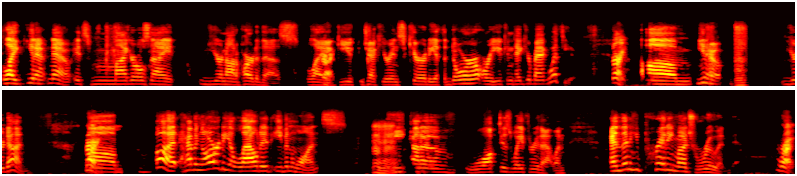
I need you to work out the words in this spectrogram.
like you know no it's my girls night you're not a part of this like Right. you can check your insecurity at the door or you can take your bag with you Right. um you know you're done Right. um but having already allowed it even once hmm he kind of walked his way through that one and then he pretty much ruined it Right.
